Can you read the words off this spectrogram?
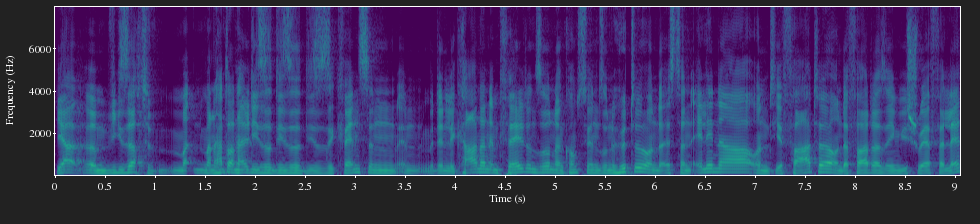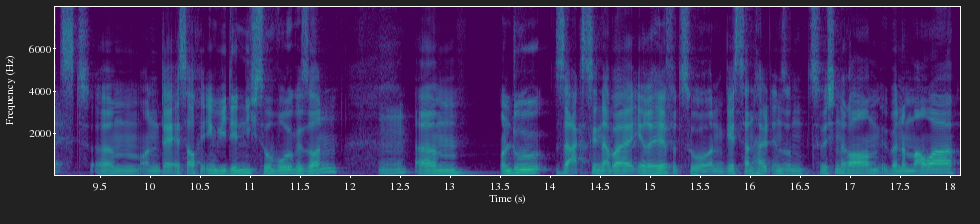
Ja, ähm, wie gesagt, man, man hat dann halt diese, diese, diese Sequenz in, in, mit den Lekanern im Feld und so, und dann kommst du in so eine Hütte und da ist dann Elena und ihr Vater und der Vater ist irgendwie schwer verletzt ähm, und der ist auch irgendwie denen nicht so wohlgesonnen. Ähm, und du sagst ihnen aber ihre Hilfe zu und gehst dann halt in so einen Zwischenraum über eine Mauer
